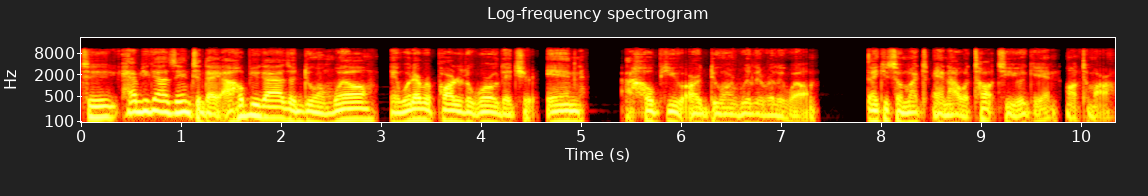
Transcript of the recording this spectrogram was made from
to have you guys in today. I hope you guys are doing well in whatever part of the world that you're in. I hope you are doing really, really well. Thank you so much, and I will talk to you again on tomorrow.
